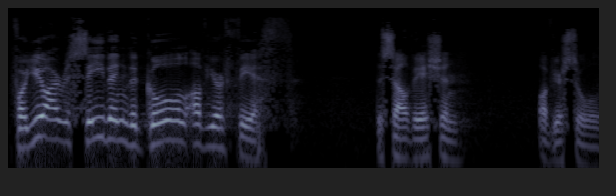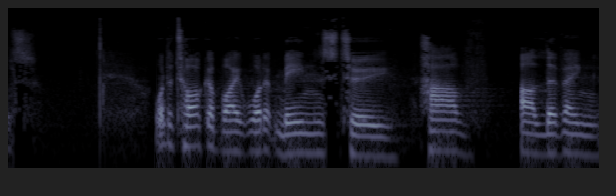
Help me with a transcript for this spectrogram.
For you are receiving the goal of your faith, the salvation of your souls want to talk about what it means to have a living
